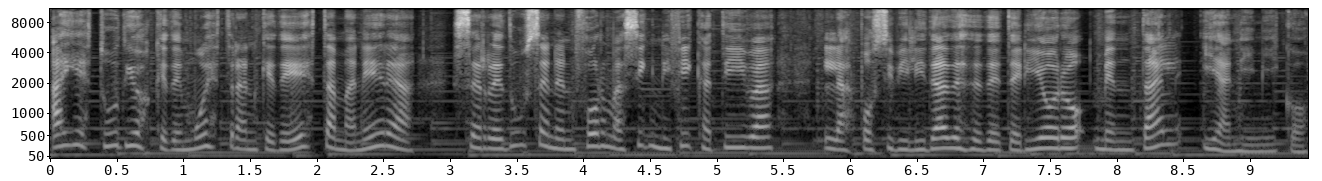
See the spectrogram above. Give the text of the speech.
hay estudios que demuestran que de esta manera se reducen en forma significativa las posibilidades de deterioro mental y anímico.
